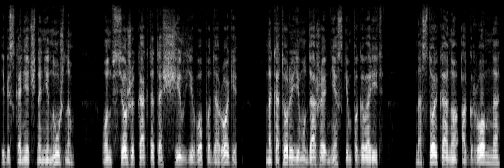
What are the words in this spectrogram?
и бесконечно ненужным, он все же как-то тащил его по дороге, на которой ему даже не с кем поговорить. Настолько оно огромно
